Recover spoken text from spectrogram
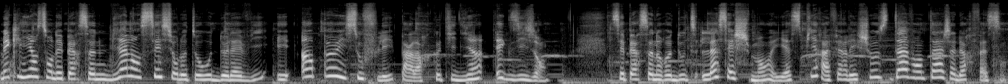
Mes clients sont des personnes bien lancées sur l'autoroute de la vie et un peu essoufflées par leur quotidien exigeant. Ces personnes redoutent l'assèchement et aspirent à faire les choses davantage à leur façon.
